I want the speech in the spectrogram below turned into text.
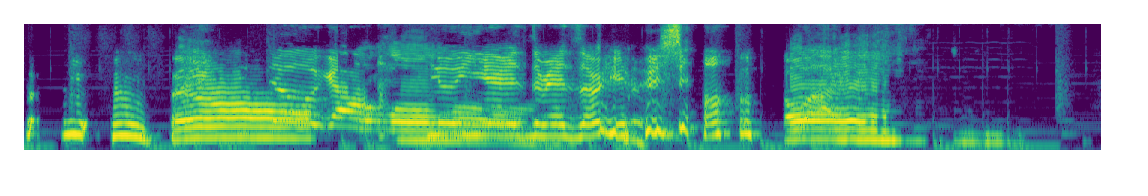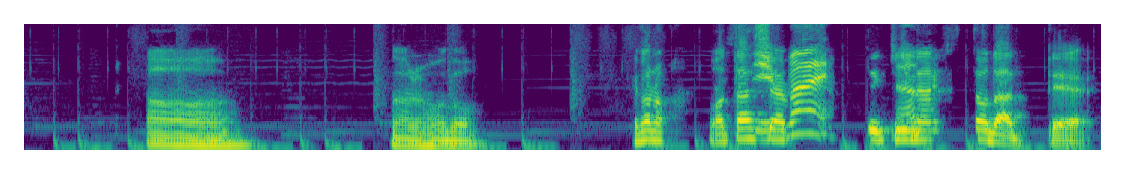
今日今日が New Year's Resolution. ああー、なるほど。この私は前素敵な人だって、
